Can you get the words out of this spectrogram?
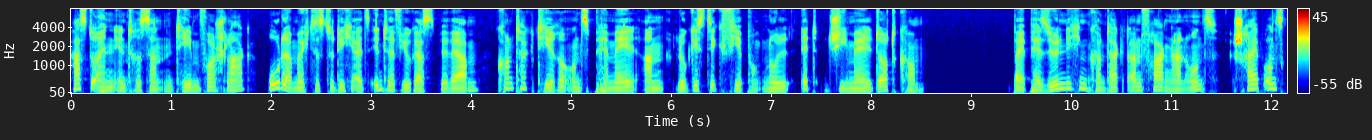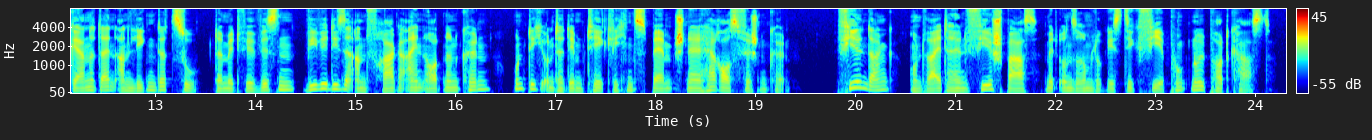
Hast du einen interessanten Themenvorschlag oder möchtest du dich als Interviewgast bewerben? Kontaktiere uns per Mail an logistik4.0 at gmail.com. Bei persönlichen Kontaktanfragen an uns schreib uns gerne dein Anliegen dazu, damit wir wissen, wie wir diese Anfrage einordnen können und dich unter dem täglichen Spam schnell herausfischen können. Vielen Dank und weiterhin viel Spaß mit unserem Logistik 4.0 Podcast.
